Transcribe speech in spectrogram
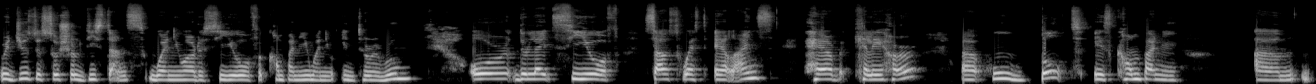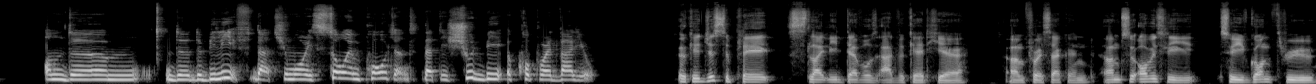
reduce the social distance when you are the CEO of a company when you enter a room. Or the late CEO of Southwest Airlines, Herb Kelleher, uh, who built his company um, on the, um, the, the belief that humor is so important that it should be a corporate value. Okay, just to play slightly devil's advocate here um, for a second. Um, so obviously, so you've gone through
